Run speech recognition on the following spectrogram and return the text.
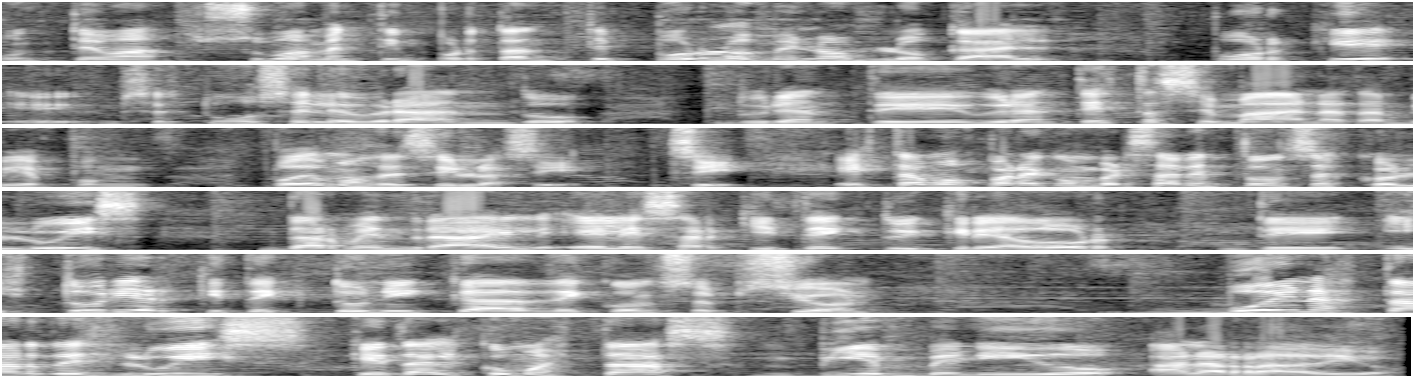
un tema sumamente importante, por lo menos local, porque eh, se estuvo celebrando durante, durante esta semana también, podemos decirlo así. Sí, estamos para conversar entonces con Luis Darmendrail, él es arquitecto y creador de Historia Arquitectónica de Concepción. Buenas tardes Luis, ¿qué tal? ¿Cómo estás? Bienvenido a la radio.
